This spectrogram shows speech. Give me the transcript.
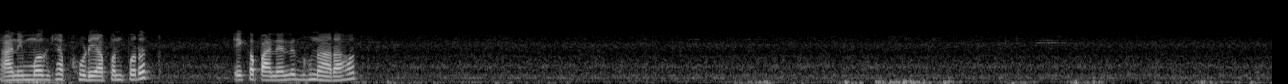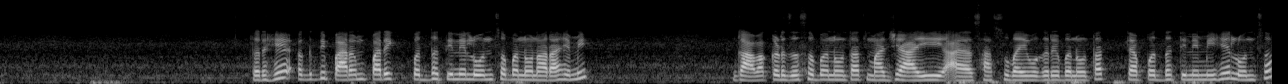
आणि मग ह्या फोडी आपण परत एका पाण्याने धुणार आहोत. तर हे अगदी पारंपरिक पद्धतीने लोणचं बनवणार आहे मी. गावाकडं जसं बनवतात माझी आई सासूबाई वगैरे बनवतात त्या पद्धतीने मी हे लोणचं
